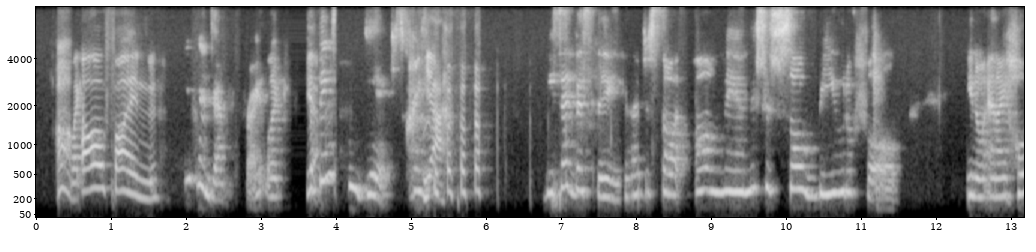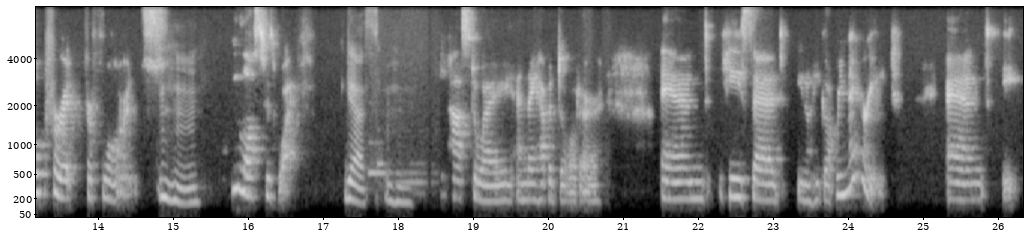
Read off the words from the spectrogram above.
like, oh, fun! Pandemic, right? Like yeah. the things he did, it's crazy. Yeah. he said this thing and I just thought, oh man, this is so beautiful. You know, and I hope for it for Florence. Mm-hmm. He lost his wife. Yes. Mm-hmm. He passed away and they have a daughter. And he said, you know, he got remarried. And he,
